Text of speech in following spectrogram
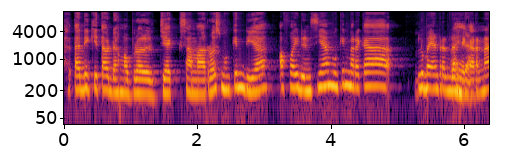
tadi kita udah ngobrol Jack sama Rose, mungkin dia avoidance-nya mungkin mereka lumayan rendah, ya Rendah. karena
